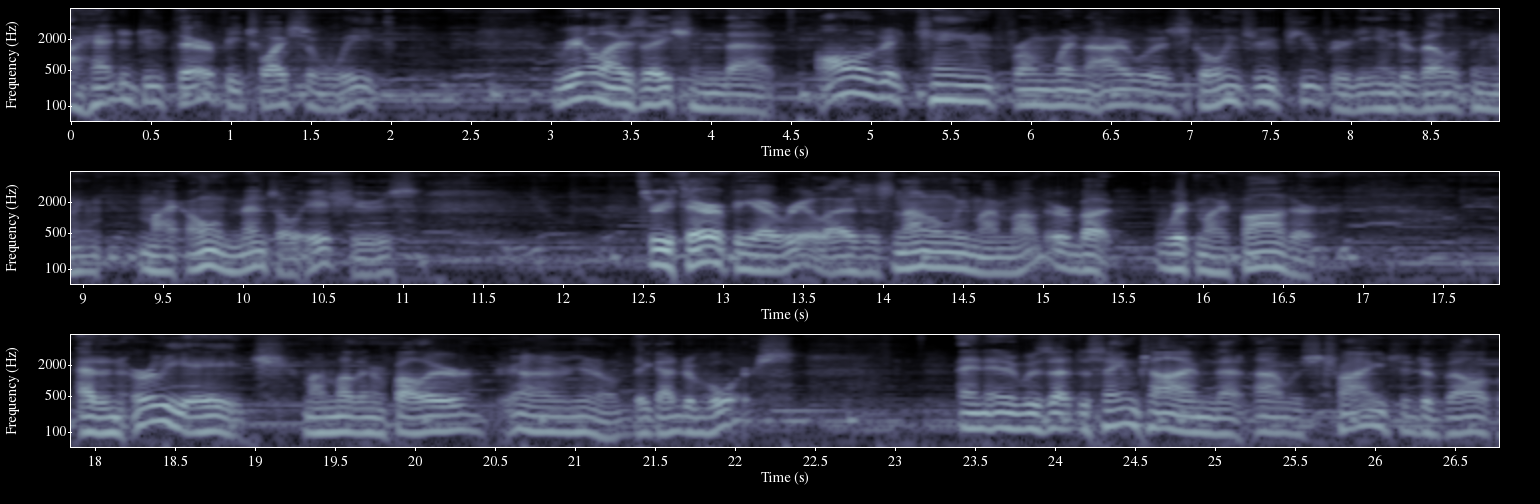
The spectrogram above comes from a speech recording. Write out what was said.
I had to do therapy twice a week. Realization that all of it came from when I was going through puberty and developing my, my own mental issues. Through therapy, I realized it's not only my mother, but with my father. At an early age, my mother and father, uh, you know, they got divorced and it was at the same time that I was trying to develop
